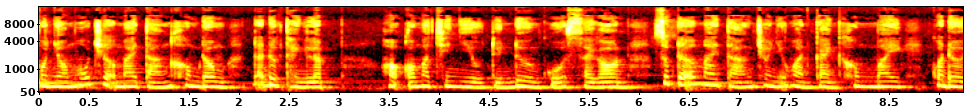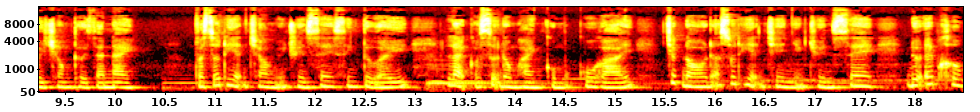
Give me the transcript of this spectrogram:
một nhóm hỗ trợ mai táng không đồng đã được thành lập. Họ có mặt trên nhiều tuyến đường của Sài Gòn, giúp đỡ mai táng cho những hoàn cảnh không may qua đời trong thời gian này. Và xuất hiện trong những chuyến xe sinh tử ấy lại có sự đồng hành của một cô gái trước đó đã xuất hiện trên những chuyến xe đưa F0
